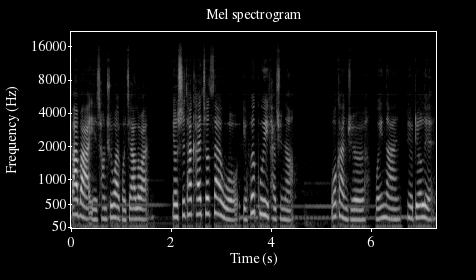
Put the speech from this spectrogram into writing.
爸爸也常去外婆家乱，有时他开车载我，也会故意开去那。我感觉为难又丢脸。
